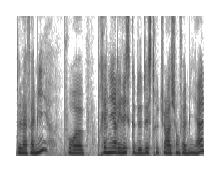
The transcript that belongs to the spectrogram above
de la famille pour prévenir les risques de déstructuration familiale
